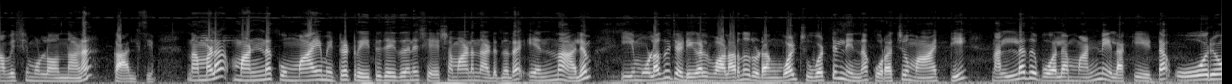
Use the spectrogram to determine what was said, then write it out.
ആവശ്യമുള്ള ഒന്നാണ് കാൽസ്യം. നമ്മൾ മണ്ണ് കുമ്മായമിട്ട് ട്രീറ്റ് ചെയ്തതിന് ശേഷമാണ് നടുന്നത്. എന്നാലും ഈ മുളക് ചെടികൾ വളർന്നു തുടങ്ങുമ്പോൾ ചുവട്ടിൽ നിന്ന് കുറച്ച് മാറ്റി നല്ലതുപോലെ മണ്ണിളക്കിയിട്ട് ഓരോ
